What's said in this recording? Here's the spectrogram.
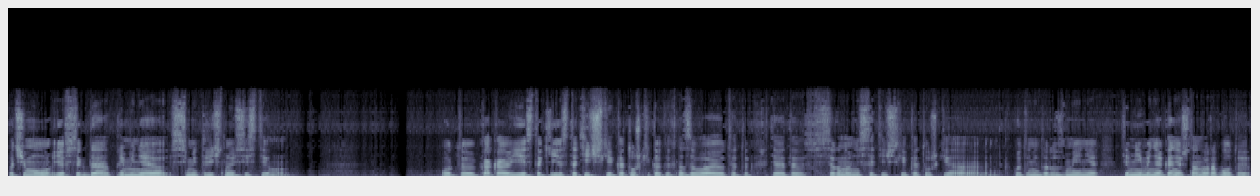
почему я всегда применяю симметричную систему. Вот э, как э, есть такие статические катушки, как их называют, это, хотя это все равно не статические катушки, а какое-то недоразумение. Тем не менее, конечно, оно работает.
